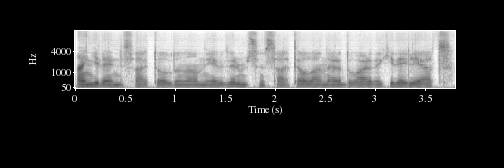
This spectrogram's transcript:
Hangilerinin sahte olduğunu anlayabilir misin? Sahte olanları duvardaki deliğe at.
